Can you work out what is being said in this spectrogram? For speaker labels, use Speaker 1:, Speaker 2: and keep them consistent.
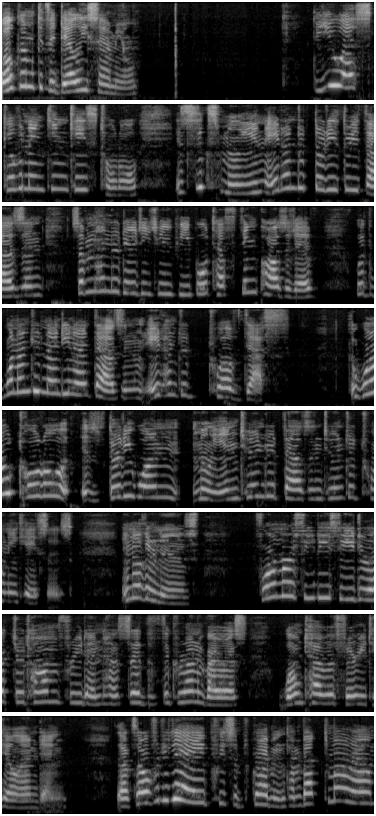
Speaker 1: Welcome to the Daily Samuel. The U.S. COVID 19 case total is 6,833,782 people testing positive, with 199,812 deaths. The world total is 31,200,220 cases. In other news, Former CDC Director Tom Frieden has said that the coronavirus won't have a fairy tale ending. That's all for today. Please subscribe and come back tomorrow.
